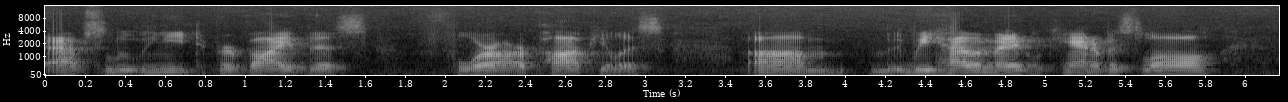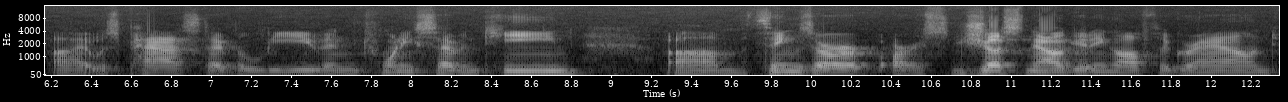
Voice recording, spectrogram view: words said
absolutely need to provide this for our populace. Um, we have a medical cannabis law. Uh, it was passed, I believe, in 2017. Um, things are, are just now getting off the ground.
